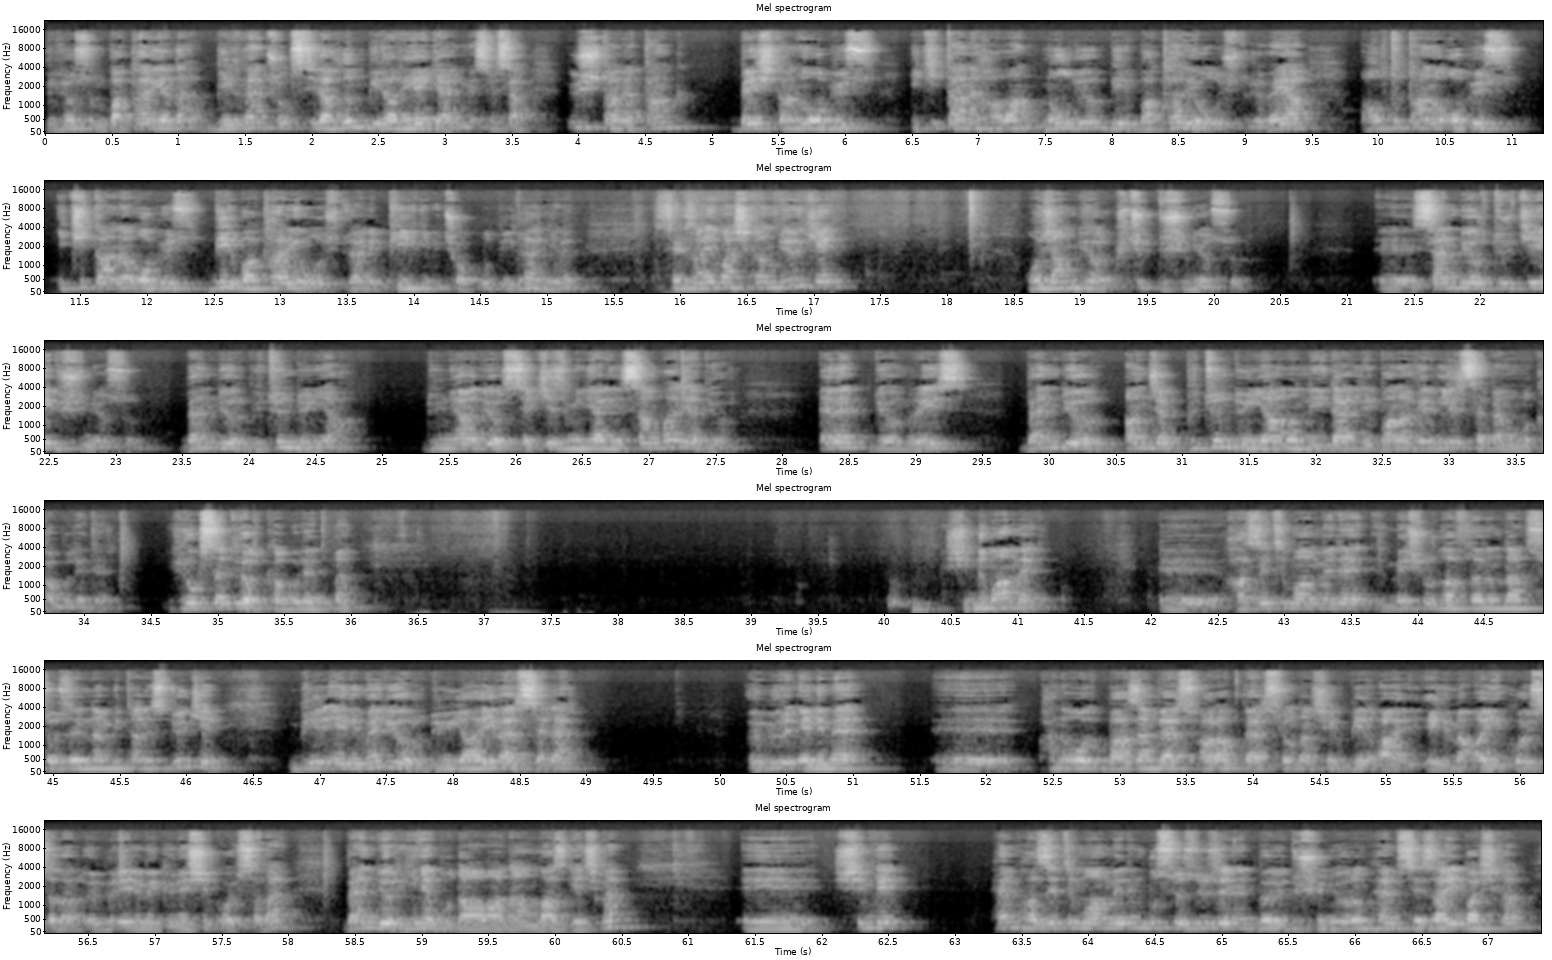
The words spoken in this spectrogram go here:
Biliyorsun bataryada birden çok silahın bir araya gelmesi. Mesela 3 tane tank, 5 tane obüs, 2 tane havan ne oluyor? Bir batarya oluşturuyor. Veya 6 tane obüs, 2 tane obüs, bir batarya oluşturuyor. Yani pil gibi, çoklu piller gibi. Sezai Başkan diyor ki hocam diyor küçük düşünüyorsun. Ee, sen diyor Türkiye'yi düşünüyorsun. Ben diyor bütün dünya. Dünya diyor 8 milyar insan var ya diyor. Evet diyorum reis. Ben diyor ancak bütün dünyanın liderliği bana verilirse ben onu kabul ederim. Yoksa diyor kabul etmem. Şimdi Muhammed, e, Hazreti Muhammed'e meşhur laflarından, sözlerinden bir tanesi diyor ki, bir elime diyor dünyayı verseler, öbür elime e, hani o bazen vers, Arap versiyonlar şey bir ay, elime ayı koysalar, öbür elime güneşi koysalar, ben diyor yine bu davadan vazgeçmem. E, şimdi hem Hazreti Muhammed'in bu sözü üzerine böyle düşünüyorum, hem Sezai Başkan,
